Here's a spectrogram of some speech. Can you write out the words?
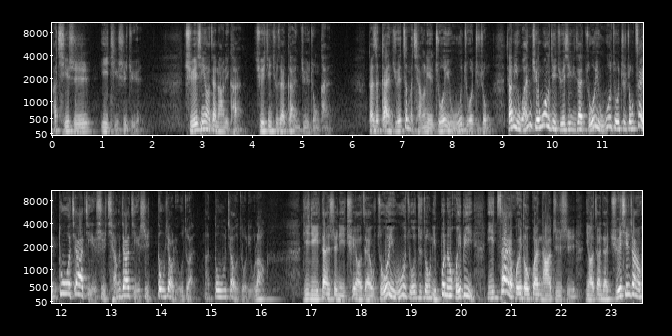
它其实一体是觉。决心要在哪里看？决心就在感觉中看，但是感觉这么强烈，着与无着之中，假如你完全忘记决心，你在着与无着之中再多加解释、强加解释，都叫流转，那都叫做流浪。你你，但是你却要在着与无着之中，你不能回避。你再回头观他之时，你要站在决心上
